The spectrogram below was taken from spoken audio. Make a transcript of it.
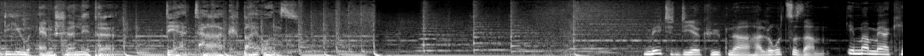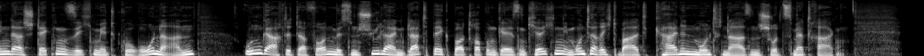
Radio Emscher Lippe. Der Tag bei uns. Mit dir Kübner, hallo zusammen. Immer mehr Kinder stecken sich mit Corona an. Ungeachtet davon müssen Schüler in Gladbeck, Bottrop und Gelsenkirchen im Unterricht bald keinen Mund-Nasenschutz mehr tragen.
